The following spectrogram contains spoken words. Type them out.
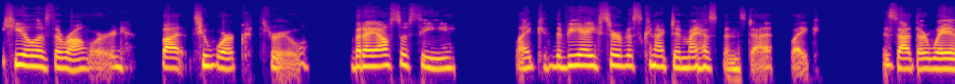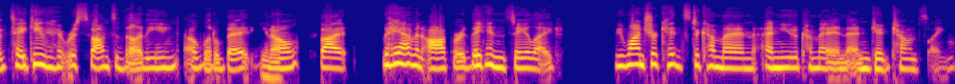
heal is the wrong word, but to work through. But I also see like the VA service connected my husband's death. Like, is that their way of taking responsibility a little bit, you know? But they haven't offered, they didn't say, like, we want your kids to come in and you to come in and get counseling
